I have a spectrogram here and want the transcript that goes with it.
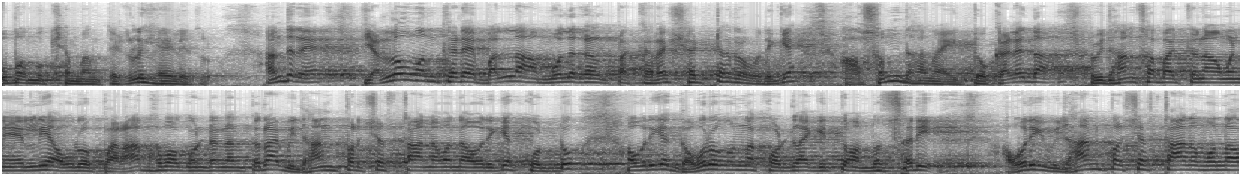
ಉಪಮುಖ್ಯಮಂತ್ರಿಗಳು ಹೇಳಿದರು. ಅಂದರೆ ಎಲ್ಲೋ ಒಂದು ಕಡೆ ಬಲ್ಲ ಮೂಲಗಳ ಪ್ರಕಾರ ಶೆಟ್ಟರ್ ಅವರಿಗೆ ಅಸಂಧಾನ ಇತ್ತು. ಕಳೆದ ವಿಧಾನಸಭಾ ಚುನಾವಣೆಯಲ್ಲಿ ಅವರು ಪರಾಭವಗೊಂಡ ನಂತರ ವಿಧಾನ ಪರಿಷತ್ ಸ್ಥಾನವನ್ನು ಅವರಿಗೆ ಕೊಟ್ಟು ಅವರಿಗೆ ಗೌರವವನ್ನು ಕೊಡಲಾಗಿತ್ತು ಅನ್ನೋದು ಸರಿ. ಅವರಿಗೆ ವಿಧಾನ ಪರಿಷತ್ ಸ್ಥಾನವನ್ನು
